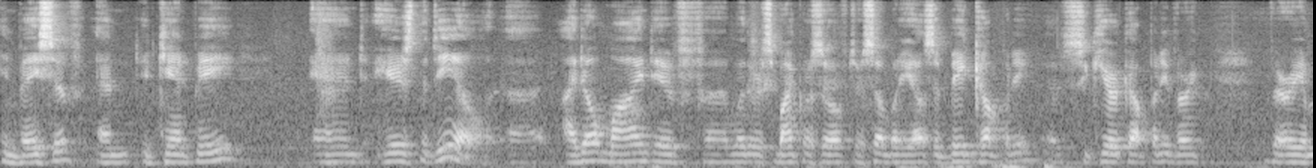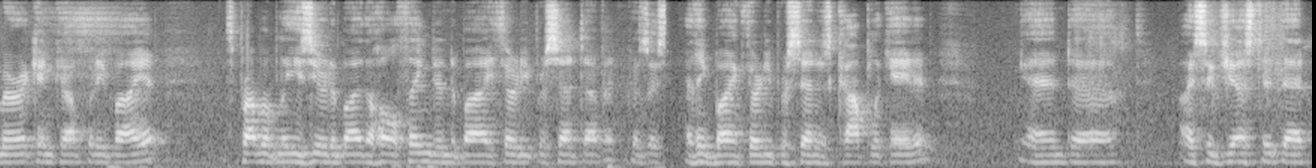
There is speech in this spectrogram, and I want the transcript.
invasive, and it can't be. And here's the deal: uh, I don't mind if uh, whether it's Microsoft or somebody else, a big company, a secure company, very, very American company, buy it." It's probably easier to buy the whole thing than to buy 30% of it because I, think buying 30% is complicated. And uh, I suggested that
